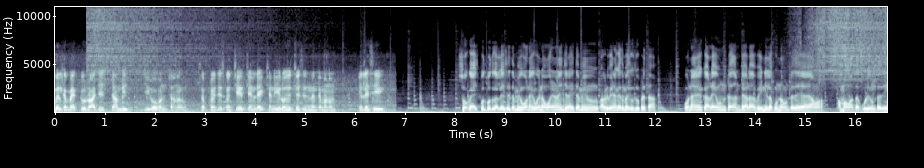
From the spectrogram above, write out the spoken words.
Welcome back to Rajesh family zero one channel subscribe చేసుకొని షేర్ చేయండి లైక్ చేయండి. ఈరోజు వచ్చేసి ఏంటంటే మనం వెళ్ళేసి సో గైస్ పొద్దు పొద్దుగా లేసి అయితే మేము వనకి పోయినా వన నుంచి అయితే మేము అక్కడ పోయినాక అయితే చూపెడతా. వన అక్కడ ఏముంటుంది అంటే అక్కడ వేడి నీళ్ళ గుండా ఉంటుంది అమ్మ- అమ్మమాత గుడి ఉంటుంది.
